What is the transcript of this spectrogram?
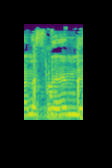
Gonna spend it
